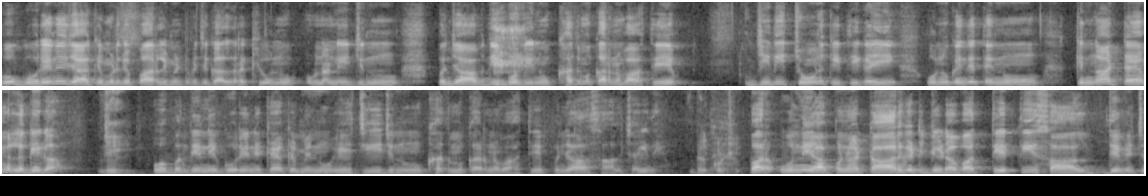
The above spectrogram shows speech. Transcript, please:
ਉਹ ਗੋਰੇ ਨੇ ਜਾ ਕੇ ਮੁੜ ਕੇ ਪਾਰਲੀਮੈਂਟ ਵਿੱਚ ਗੱਲ ਰੱਖੀ ਉਹਨੂੰ ਉਹਨਾਂ ਨੇ ਜਿਹਨੂੰ ਪੰਜਾਬ ਦੀ ਬੋਲੀ ਨੂੰ ਖਤਮ ਕਰਨ ਵਾਸਤੇ ਜਿਹਦੀ ਚੋਣ ਕੀਤੀ ਗਈ ਉਹਨੂੰ ਕਹਿੰਦੇ ਤੈਨੂੰ ਕਿੰਨਾ ਟਾਈਮ ਲੱਗੇਗਾ? ਜੀ। ਉਹ ਬੰਦੇ ਨੇ ਗੋਰੇ ਨੇ ਕਿਹਾ ਕਿ ਮੈਨੂੰ ਇਹ ਚੀਜ਼ ਨੂੰ ਖਤਮ ਕਰਨ ਵਾਸਤੇ 50 ਸਾਲ ਚਾਹੀਦੇ। ਬਿਲਕੁਲ ਠੀਕ। ਪਰ ਉਹਨੇ ਆਪਣਾ ਟਾਰਗੇਟ ਜਿਹੜਾ ਵਾ 33 ਸਾਲ ਦੇ ਵਿੱਚ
